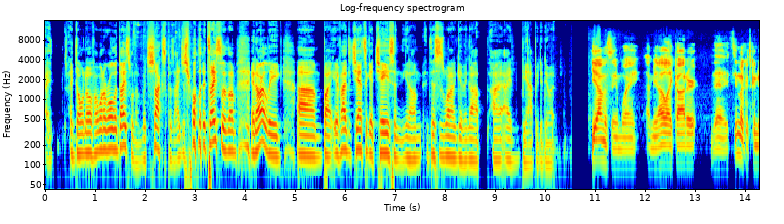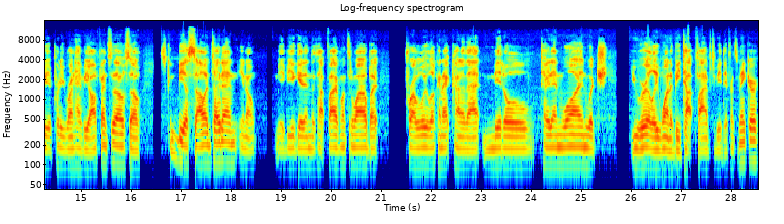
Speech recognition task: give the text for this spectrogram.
I, I don't know if I want to roll the dice with him, which sucks because I just rolled the dice with him in our league. Um, but if I have the chance to get Chase, and you know this is what I'm giving up, I, I'd be happy to do it. Yeah, I'm the same way. I mean, I like Goedert. It seems like it's going to be a pretty run heavy offense though, so it's going to be a solid tight end. You know, maybe you get in the top five once in a while, but probably looking at kind of that middle tight end one, which you really want to be top five to be a difference maker.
